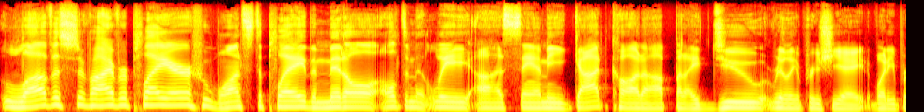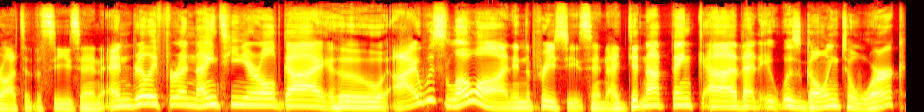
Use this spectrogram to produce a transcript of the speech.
Love a survivor player who wants to play the middle. Ultimately, uh, Sammy got caught up, but I do really appreciate what he brought to the season. And really, for a 19 year old guy who I was low on in the preseason, I did not think uh, that it was going to work.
